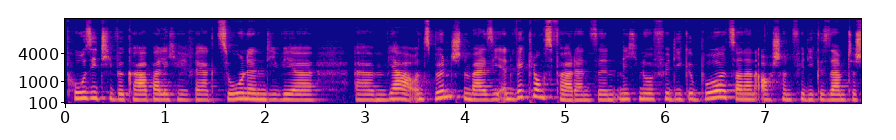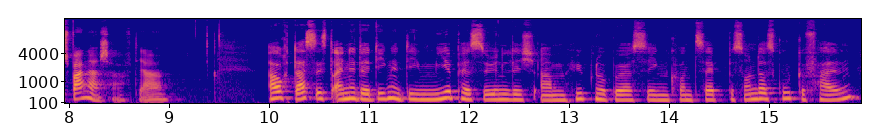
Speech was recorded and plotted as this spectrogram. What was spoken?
positive körperliche Reaktionen, die wir ähm, ja uns wünschen, weil sie entwicklungsfördernd sind, nicht nur für die Geburt, sondern auch schon für die gesamte Schwangerschaft, ja. Auch das ist eine der Dinge, die mir persönlich am Hypnobirthing-Konzept besonders gut gefallen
